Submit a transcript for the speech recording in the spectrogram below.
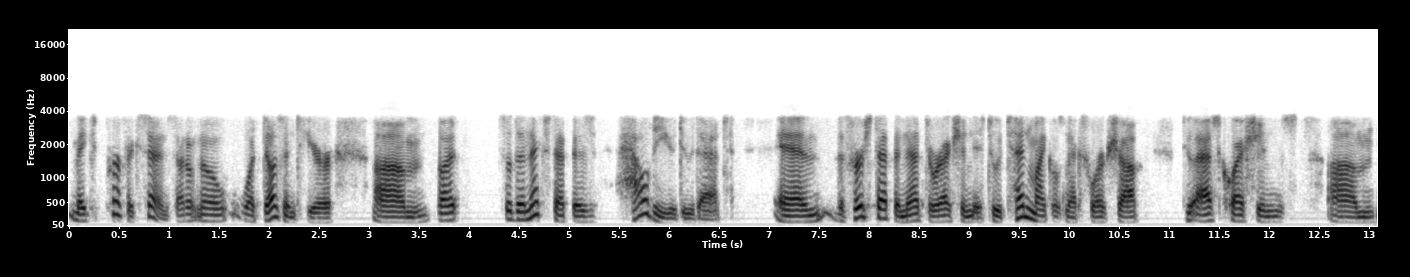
makes perfect sense. I don't know what doesn't here, um, but so the next step is how do you do that? And the first step in that direction is to attend Michael's next workshop to ask questions um,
